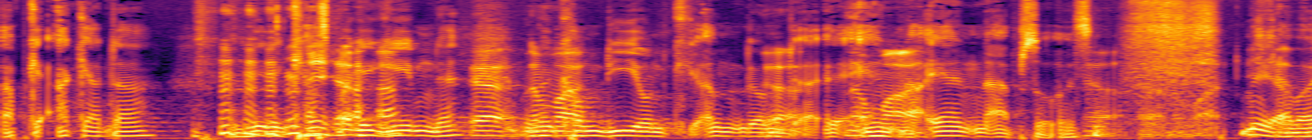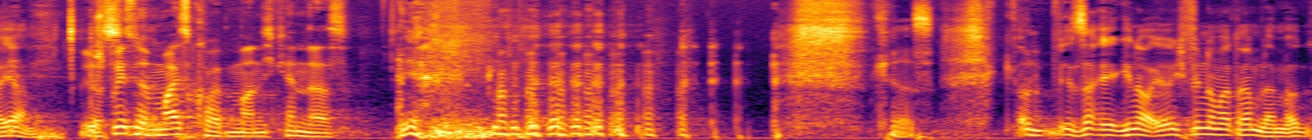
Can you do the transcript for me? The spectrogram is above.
abgeackert da, und hier den Kasper Ja. gegeben, ne? Ja, und dann normal. kommen die und, und, und Ja, äh, ernten, ernten ab, so. Weißt du? Ja. Nee, kenn- aber ja. Du sprichst mit dem Maiskolbenmann, ich kenne das. ja. Krass. Und genau, ich will nochmal dranbleiben,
